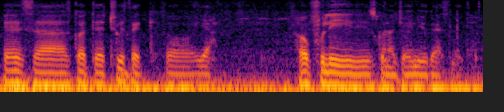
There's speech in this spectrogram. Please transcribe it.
He's uh, got a toothache, so yeah. Hopefully he's gonna join you guys later.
